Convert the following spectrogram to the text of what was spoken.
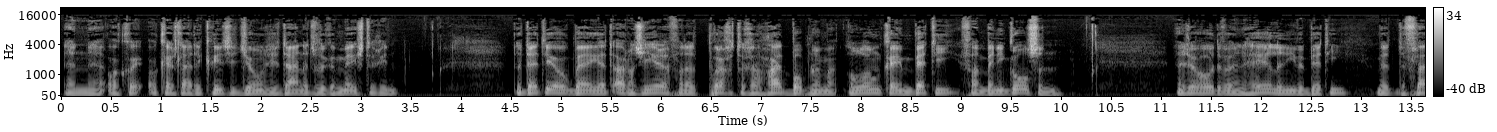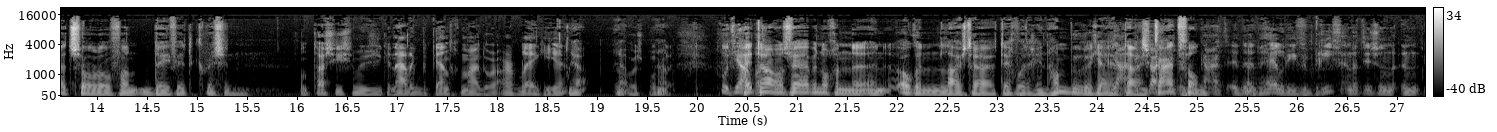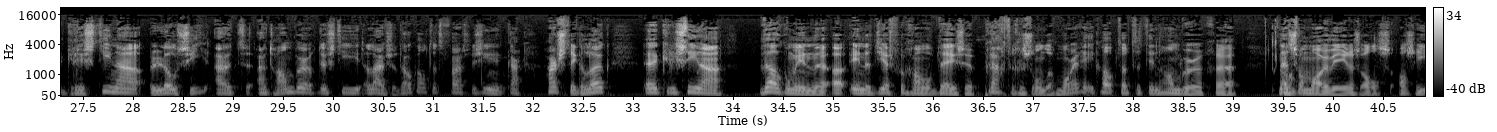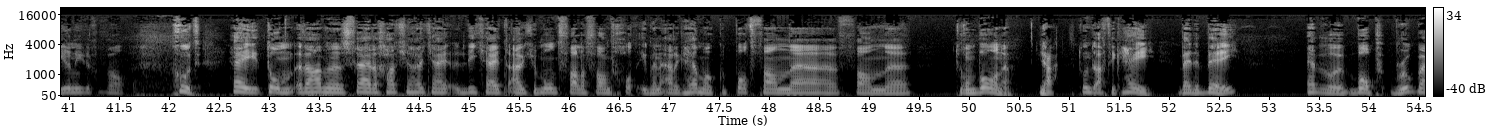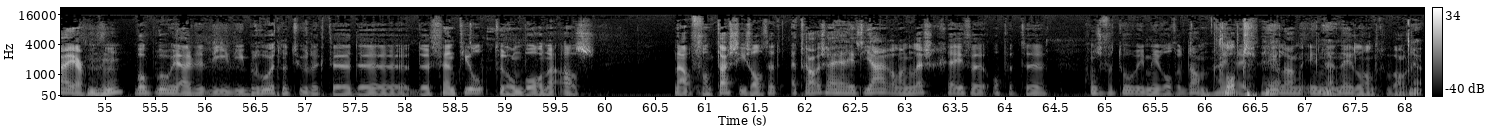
En uh, orke orkestleider Quincy Jones is daar natuurlijk een meester in. Dat deed hij ook bij het arrangeren van het prachtige hardbopnummer Alone Came Betty van Benny Golson. En zo hoorden we een hele nieuwe Betty met de fluitsolo van David Crisson. Fantastische muziek en eigenlijk bekendgemaakt door Art Blakey, hè? Ja. ja Oorspronkelijk. Ja. Goed, ja. hey, wat- trouwens, we hebben nog een, een, ook een luisteraar tegenwoordig in Hamburg. Jij hebt daar een kaart van. Een, kaart, een, een heel lieve brief. En dat is een, een Christina Losi uit, uit Hamburg. Dus die luistert ook altijd vast. We zien een kaart. Hartstikke leuk. Eh, Christina, welkom in, eh, in het jazzprogramma op deze prachtige zondagmorgen. Ik hoop dat het in Hamburg eh, net Ook. zo mooi weer is als, als hier in ieder geval. Goed. hey Tom, we hadden het vrijdag, had, je, had jij, liet jij het uit je mond vallen van... God, ik ben eigenlijk helemaal kapot van, eh, van eh, trombone. Ja. Toen dacht ik, hey, bij de B hebben we Bob Brookmeyer. Mhm. Bob Broekmeyer, die, die beroert natuurlijk de, de, de ventieltrombone als... Nou, fantastisch altijd. En trouwens, hij heeft jarenlang lesgegeven op het eh, conservatorium in Rotterdam. Klopt, Hij heeft heel ja. lang in Ja. Nederland gewoond. Ja.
